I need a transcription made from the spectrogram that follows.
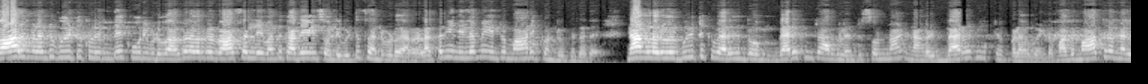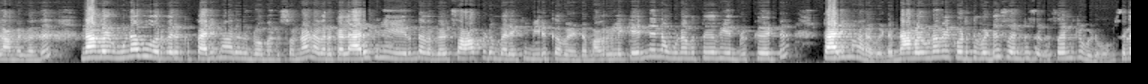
வாருங்கள் என்று வீட்டுக்குள் இருந்தே கூறிவிடுவார்கள். அவர்கள் வாசல்லே வந்து கதையை சொல்லிவிட்டு சென்று விடுவார்கள். அத்தகைய நிலைமை என்று மாறிக்கொண்டிருக்கின்றது. நாங்கள் ஒருவர் வீட்டுக்கு வருகின்றோம் வருகின்றார்கள் என்று சொன்னால் நாங்கள் வரவேற்று வேண்டும். அது மாத்திரமல்லாமல் வந்து நாங்கள் உணவு ஒருவருக்கு பரிமாறுகின்றோம் என்று சொன்னால் அவர்கள் அருகிலே இருந்து அவர்கள் சாப்பிடும் வரைக்கும் இருக்க வேண்டும். அவர்களுக்கு என்னென்ன உணவு தேவை என்று கேட்டு பரிமாற வேண்டும். நாங்கள் உணவை கொடுத்து விட்டு சென்று சென்று விடுவோம். சில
